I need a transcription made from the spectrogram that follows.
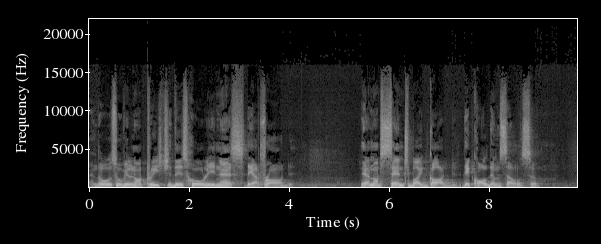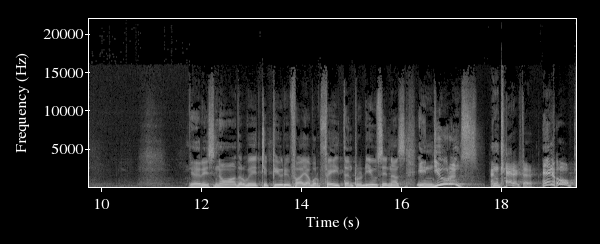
And those who will not preach this holiness, they are fraud. They are not sent by God. They call themselves. There is no other way to purify our faith and produce in us endurance and character and hope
